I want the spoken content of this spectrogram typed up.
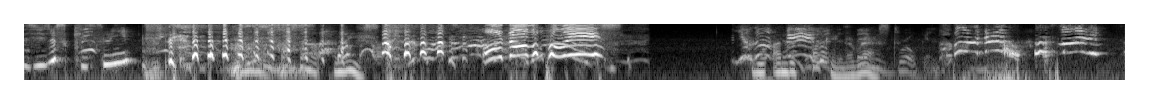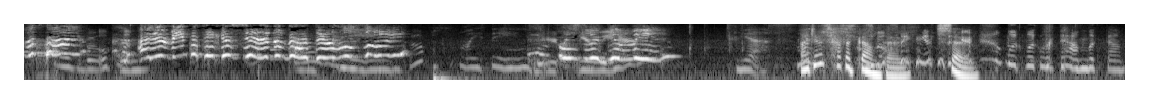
Did you just kiss me? Police. Oh no, the police! You're under fucking arrest. Broken. Oh no! I'm sorry! I'm sorry! I didn't mean to take a shit in the bathroom! I'm sorry! My thing. Please forgive me! Yes. I don't have a gun though, so Look, look, look down, look down.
